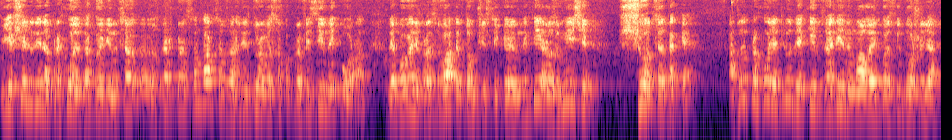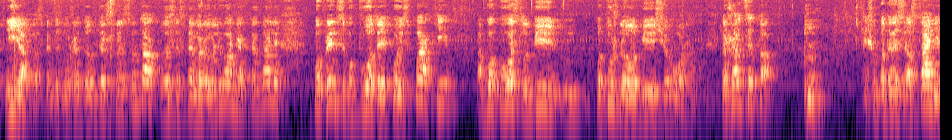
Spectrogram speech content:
Якщо людина приходить на такий рівень, це е, це взагалі дуже високопрофесійний орган, де повинні працювати в тому числі керівники, розуміючи, що це таке. А туди приходять люди, які взагалі не мали якогось відношення ніякого відношення до Держпрезстандарту, до системи регулювання і так далі, по принципу квоти якоїсь партії або когось лобію, потужного лобіючого органу. На жаль, це так. Якщо подивитися останні,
